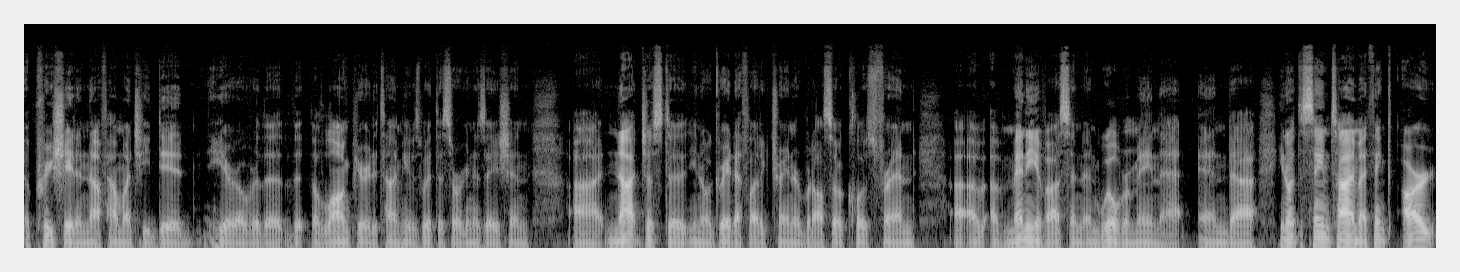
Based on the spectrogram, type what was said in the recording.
appreciate enough how much he did here over the, the, the, long period of time he was with this organization. Uh, not just a you know a great athletic trainer, but also a close friend uh, of, of, many of us, and, and will remain that. And uh, you know at the same time, I think our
